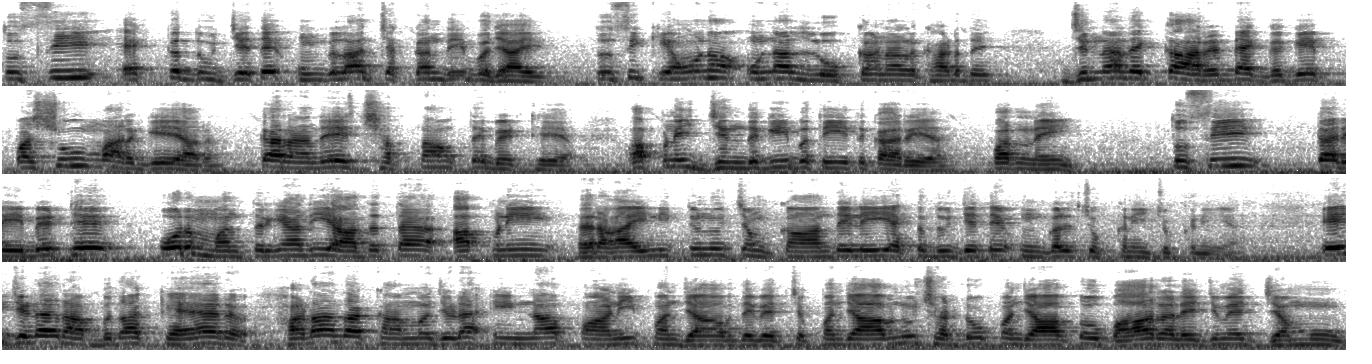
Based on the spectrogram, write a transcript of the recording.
ਤੁਸੀਂ ਇੱਕ ਦੂਜੇ ਤੇ ਉਂਗਲਾਂ ਚੱਕਣ ਦੀ ਬਜਾਏ ਤੁਸੀਂ ਕਿਉਂ ਨਾ ਉਹਨਾਂ ਲੋਕਾਂ ਨਾਲ ਖੜਦੇ ਜਿਨ੍ਹਾਂ ਦੇ ਘਰ ਡਿੱਗ ਗਏ, ਪਸ਼ੂ ਮਰ ਗਏ ਯਾਰ, ਘਰਾਂ ਦੇ ਛੱਤਾਂ ਉੱਤੇ ਬੈਠੇ ਆ, ਆਪਣੀ ਜ਼ਿੰਦਗੀ ਬਤੀਤ ਕਰ ਰਹੇ ਆ। ਪਰ ਨਹੀਂ, ਤੁਸੀਂ ਘਰੇ ਬੈਠੇ ਔਰ ਮੰਤਰੀਆਂ ਦੀ ਆਦਤ ਹੈ ਆਪਣੀ ਰਾਜਨੀਤੀ ਨੂੰ ਚਮਕਾਉਣ ਦੇ ਲਈ ਇੱਕ ਦੂਜੇ ਤੇ ਉਂਗਲ ਚੁੱਕਣੀ ਚੁੱਕਣੀ ਆ ਇਹ ਜਿਹੜਾ ਰੱਬ ਦਾ ਕਹਿਰ ਹੜਾਂ ਦਾ ਕੰਮ ਜਿਹੜਾ ਇੰਨਾ ਪਾਣੀ ਪੰਜਾਬ ਦੇ ਵਿੱਚ, ਪੰਜਾਬ ਨੂੰ ਛੱਡੋ, ਪੰਜਾਬ ਤੋਂ ਬਾਹਰ ਵਾਲੇ ਜਿਵੇਂ ਜੰਮੂ,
